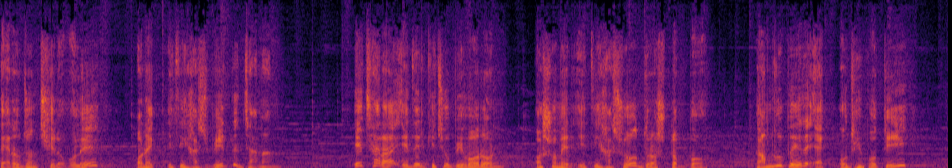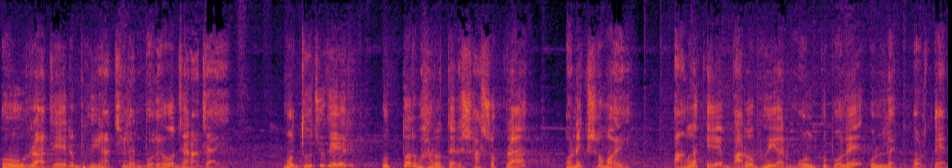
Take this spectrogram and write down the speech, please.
তেরো জন ছিল বলে অনেক ইতিহাসবিদ জানান। এছাড়া এদের কিছু বিবরণ অসমের ইতিহাসও দ্রষ্টব্য। কামরূপের এক অধিপতি গৌর রাজের ভূঁইয়া ছিলেন বলেও জানা যায়। মধ্যযুগের উত্তর ভারতের শাসকরা অনেক সময় বাংলাকে বারো ভূঁইয়ার মুল্ক বলে উল্লেখ করতেন।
